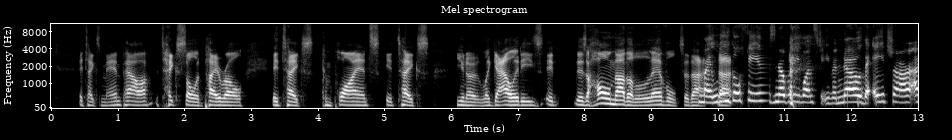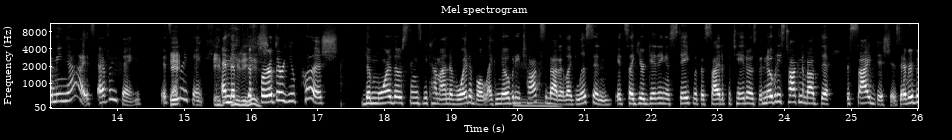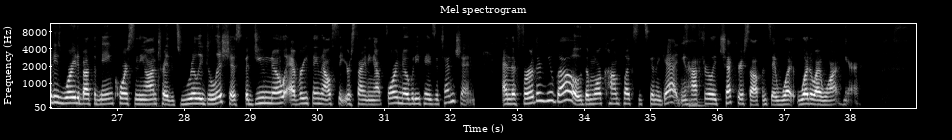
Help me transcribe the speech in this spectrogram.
it takes manpower it takes solid payroll it takes compliance it takes you know legalities it there's a whole nother level to that my that, legal fees nobody wants to even know the hr i mean yeah it's everything it's it, everything it, and the, the further you push the more those things become unavoidable. Like nobody mm. talks about it. Like, listen, it's like you're getting a steak with a side of potatoes, but nobody's talking about the the side dishes. Everybody's worried about the main course and the entree that's really delicious. But do you know everything else that you're signing up for? Nobody pays attention and the further you go the more complex it's going to get and you have to really check yourself and say what what do i want here?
